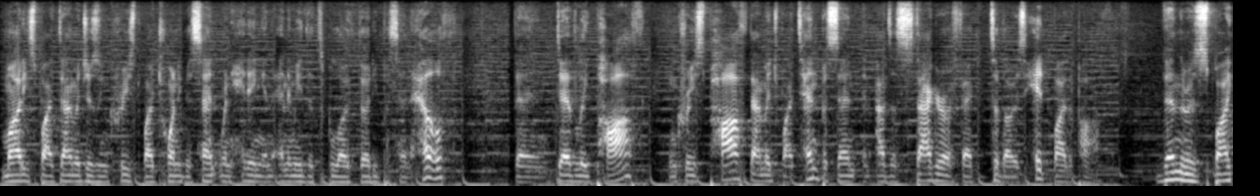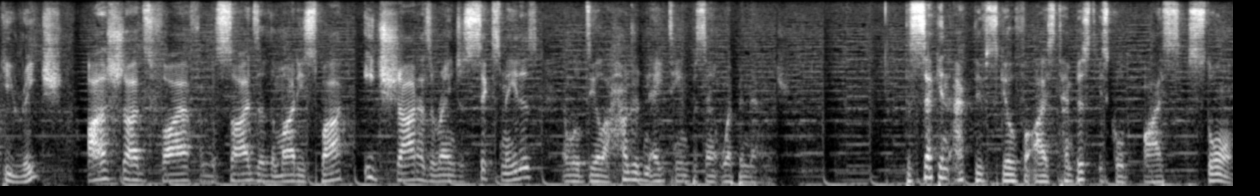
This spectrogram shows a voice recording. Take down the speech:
Mighty Spike damage is increased by 20% when hitting an enemy that's below 30% health. Then Deadly Path increased path damage by 10% and adds a stagger effect to those hit by the path. Then there is Spiky Reach. Ice shards fire from the sides of the Mighty Spark. Each shard has a range of 6 meters and will deal 118% weapon damage. The second active skill for Ice Tempest is called Ice Storm,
